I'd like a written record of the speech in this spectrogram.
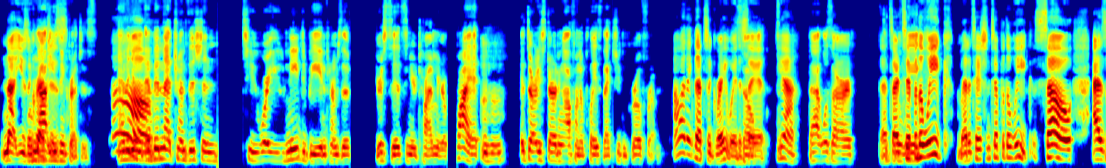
Not using crutches? not using crutches? Oh. And, then and then that transition to where you need to be in terms of your sits and your time and your quiet. hmm It's already starting off on a place that you can grow from. Oh, I think that's a great way to So- say it. Yeah. That was our That's Tip our of tip of the week, meditation tip of the week. So, as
